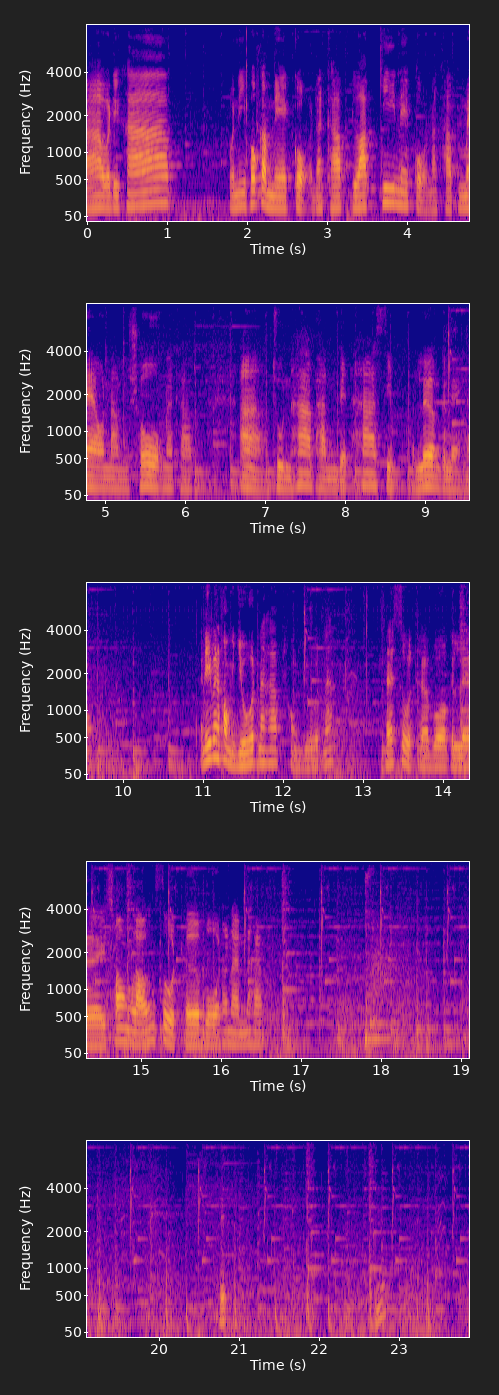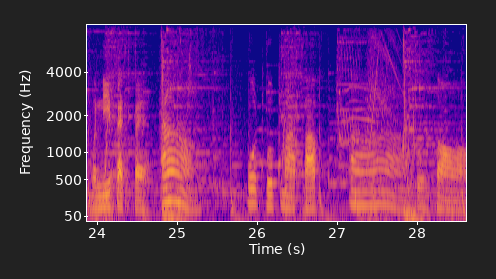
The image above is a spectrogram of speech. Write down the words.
่าสวัสดีครับ วันนี้พบกับเนโกะนะครับลัคกี้เนโกะนะครับ แมวนำโชคนะครับ อ่าทุน5,000เบ็ด50มาเริ่มกันเลยครับ อันนี้เป็นของยูทนะครับ ของยูทนะ ใช้สูตรเทอร์โบกันเลย ช่องเราต้องสูตรเทอร์โบเท่านั้นนะครับปึ๊บวันนี้แปลกๆ อ้าว พูดปุ๊บมาปั๊บอ่าวคูณสอง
